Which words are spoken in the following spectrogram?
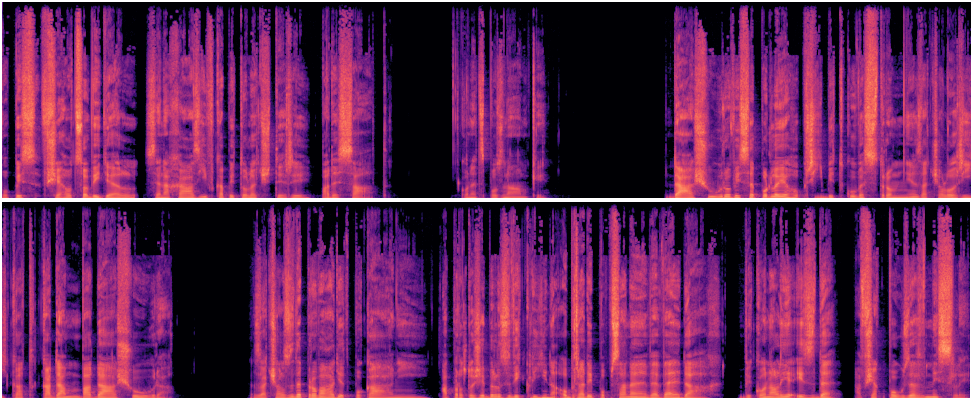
Popis všeho, co viděl, se nachází v kapitole 4, 50. Konec poznámky. Dášúrovi se podle jeho příbytku ve stromě začalo říkat Kadamba Dášúra. Začal zde provádět pokání a protože byl zvyklý na obřady popsané ve Védách, vykonal je i zde, avšak pouze v mysli.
